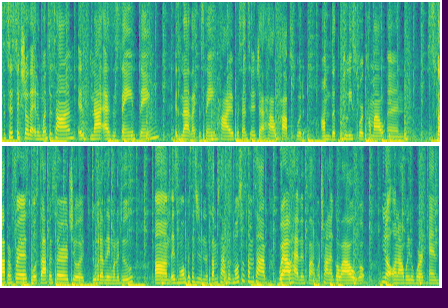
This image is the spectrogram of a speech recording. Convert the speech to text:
statistics show that in wintertime, it's not as the same thing. It's not like the same high percentage at how cops would, um, the police would come out and stop and frisk or stop and search or do whatever they want to do. Um, it's more percentage in the summertime because most of the summertime we're out having fun. We're trying to go out, you know, on our way to work. And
